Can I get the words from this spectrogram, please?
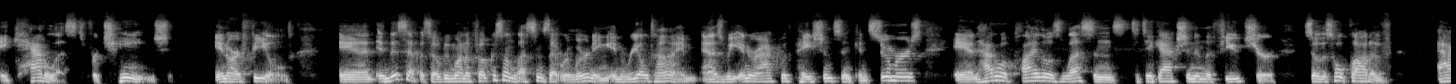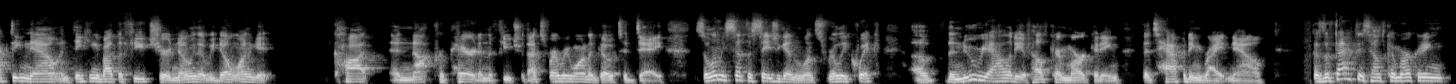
a catalyst for change in our field. And in this episode, we want to focus on lessons that we're learning in real time as we interact with patients and consumers and how to apply those lessons to take action in the future. So, this whole thought of acting now and thinking about the future, knowing that we don't want to get caught and not prepared in the future. That's where we want to go today. So let me set the stage again once really quick of the new reality of healthcare marketing that's happening right now. Because the fact is, healthcare marketing,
